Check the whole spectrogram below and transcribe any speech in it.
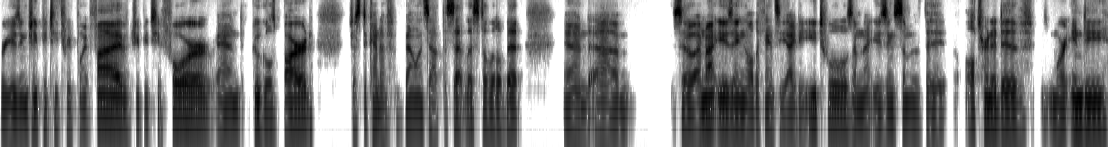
we're using GPT 3.5, GPT 4, and Google's Bard just to kind of balance out the set list a little bit. And um, so I'm not using all the fancy IDE tools. I'm not using some of the alternative, more indie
